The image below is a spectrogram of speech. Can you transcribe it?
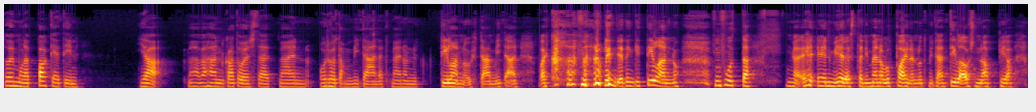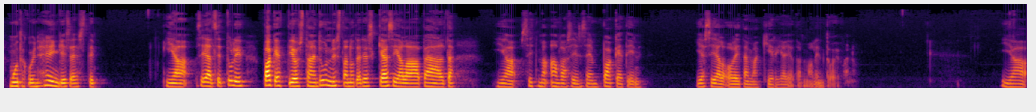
toi mulle paketin. Ja mä vähän katoin sitä, että mä en odota mitään, että mä en ole nyt tilannut yhtään mitään, vaikka mä olin tietenkin tilannut, mutta en mielestäni mä en ollut painanut mitään tilausnappia muuta kuin henkisesti. Ja sieltä sitten tuli paketti jostain tunnistanut edes käsialaa päältä, ja sitten mä avasin sen paketin, ja siellä oli tämä kirja, jota mä olin toivonut. Ja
